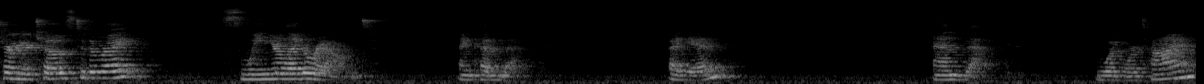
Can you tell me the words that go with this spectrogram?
Turn your toes to the right, swing your leg around, and come back. Again, and back. One more time,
